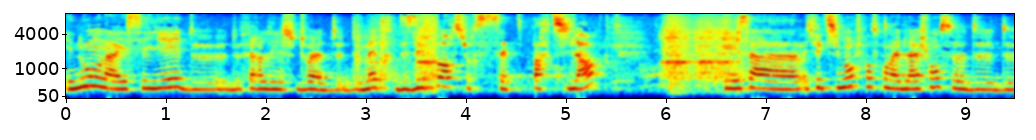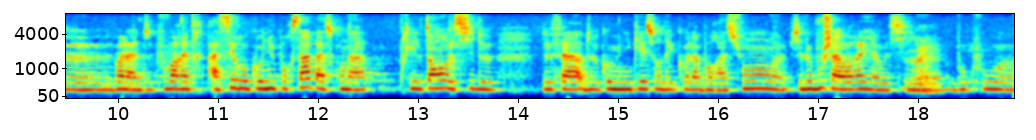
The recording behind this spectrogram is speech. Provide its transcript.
Et nous, on a essayé de, de faire les, de, mettre des efforts sur cette partie-là. Et ça, effectivement, je pense qu'on a de la chance de, de, voilà, de pouvoir être assez reconnu pour ça parce qu'on a pris le temps aussi de, de, faire, de communiquer sur des collaborations. Puis le bouche à oreille a aussi Ouais. euh, beaucoup euh,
